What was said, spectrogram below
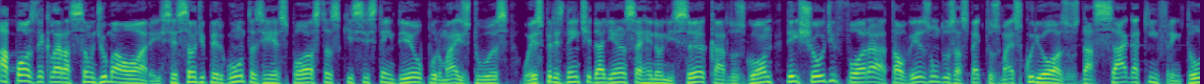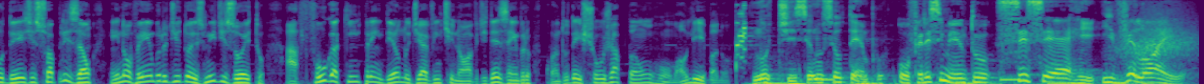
Após declaração de uma hora e sessão de perguntas e respostas que se estendeu por mais duas, o ex-presidente da Aliança Renault-Nissan, Carlos Ghosn, deixou de fora talvez um dos aspectos mais curiosos da saga que enfrentou desde sua prisão em novembro de 2018, a fuga que empreendeu no dia 29 de dezembro, quando deixou o Japão rumo ao Líbano. Notícia no seu tempo. Oferecimento CCR e Veloy.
